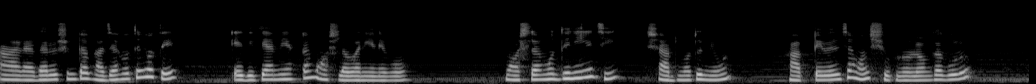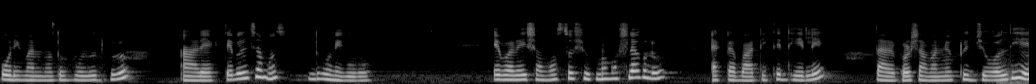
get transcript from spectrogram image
আর আদা রসুনটা ভাজা হতে হতে এদিকে আমি একটা মশলা বানিয়ে নেব। মশলার মধ্যে নিয়েছি স্বাদ মতো নুন, হাফ টেবিল চামচ শুকনো লঙ্কা গুঁড়ো, পরিমাণ মতো হলুদ গুঁড়ো আর এক টেবিল চামচ ধনে গুঁড়ো। এবার এই সমস্ত শুকনো মশলাগুলো একটা বাটিতে ঢেলে তারপর সামান্য একটু জল দিয়ে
